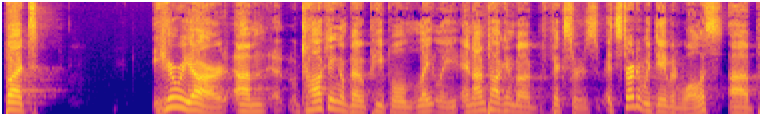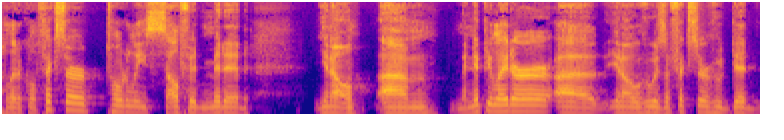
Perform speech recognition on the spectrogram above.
but here we are um, talking about people lately, and I'm talking about fixers. It started with David Wallace, a political fixer, totally self-admitted, you know, um, manipulator, uh, you know, who was a fixer who did,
